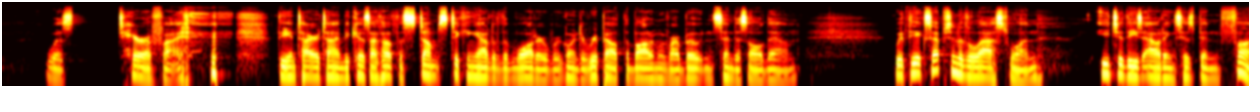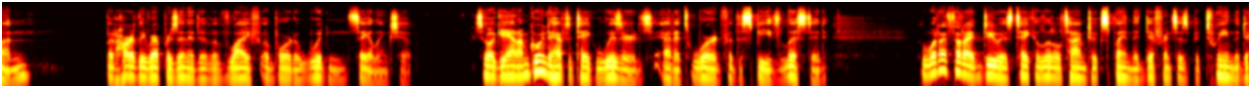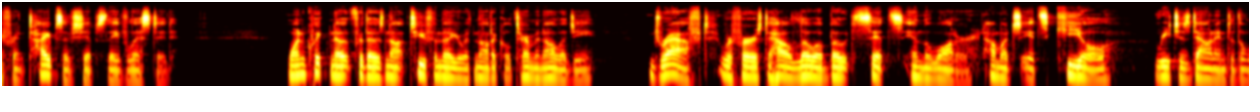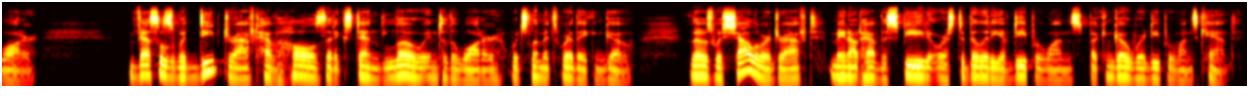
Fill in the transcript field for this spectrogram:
was terrified the entire time because I thought the stumps sticking out of the water were going to rip out the bottom of our boat and send us all down. With the exception of the last one, each of these outings has been fun, but hardly representative of life aboard a wooden sailing ship. So again, I'm going to have to take Wizards at its word for the speeds listed. But what I thought I'd do is take a little time to explain the differences between the different types of ships they've listed. One quick note for those not too familiar with nautical terminology Draft refers to how low a boat sits in the water, how much its keel reaches down into the water. Vessels with deep draft have hulls that extend low into the water, which limits where they can go. Those with shallower draft may not have the speed or stability of deeper ones, but can go where deeper ones can't.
